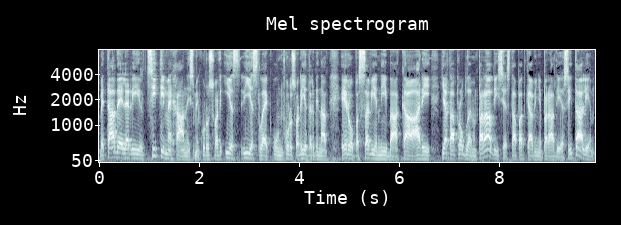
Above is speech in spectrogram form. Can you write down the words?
Bet tādēļ arī ir citi mehānismi, kurus var ies, ieslēgt un kurus var iedarbināt Eiropas Savienībā, kā arī, ja tā problēma parādīsies, tāpat kā viņa parādījās Itālijam,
